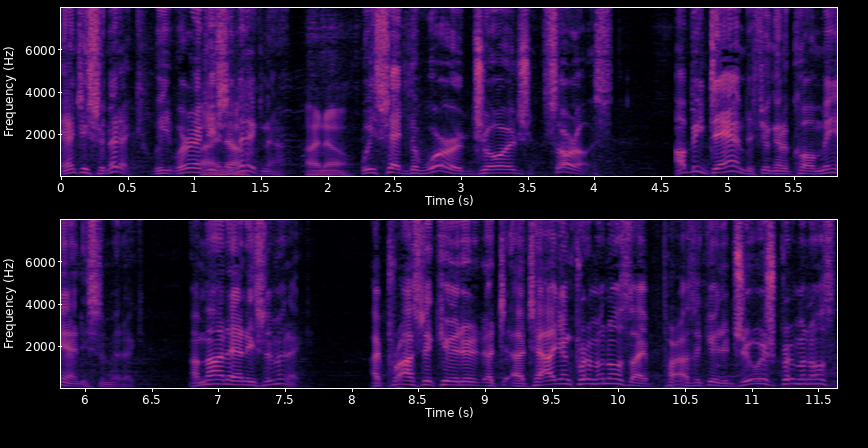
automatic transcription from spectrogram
anti Semitic. We, are anti Semitic now. I know. We said the word George Soros. I'll be damned if you're going to call me anti Semitic. I'm not anti Semitic. I prosecuted Italian criminals. I prosecuted Jewish criminals.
